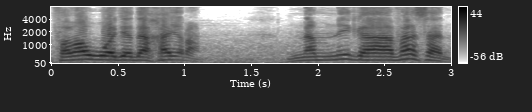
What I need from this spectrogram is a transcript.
فمن وجد خيرا نمني قافسا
